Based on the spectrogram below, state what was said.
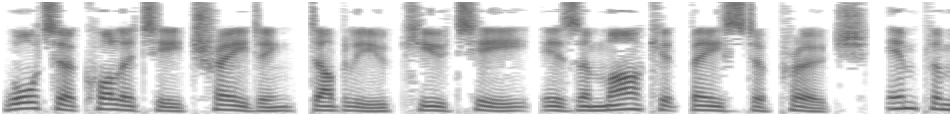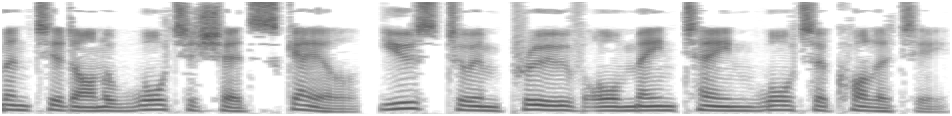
Water quality trading (WQT) is a market-based approach implemented on a watershed scale, used to improve or maintain water quality.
